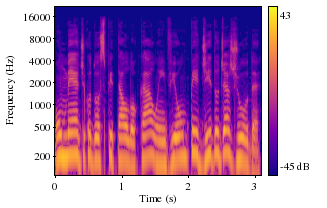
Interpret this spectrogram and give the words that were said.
Um médico do hospital local enviou um pedido de ajuda.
